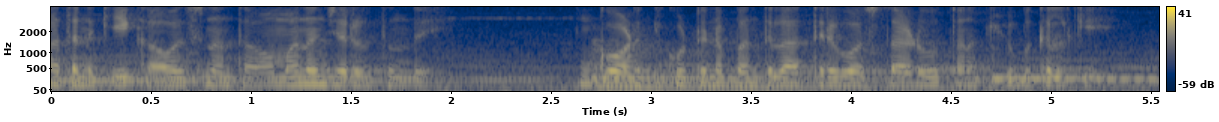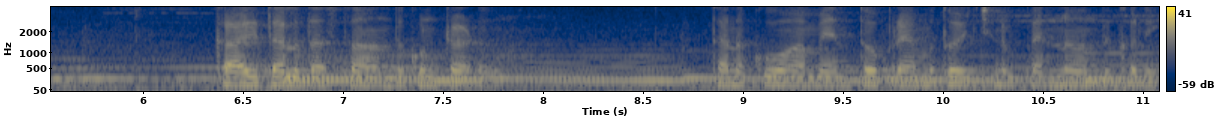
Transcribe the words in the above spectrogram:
అతనికి కావలసినంత అవమానం జరుగుతుంది. గోడకి కుట్టిన బంతిలా తిరిగి వస్తాడు తన క్యూబికల్కి. కాగితాల దస్తా అందుకుంటాడు. తనకు ఆమె ఎంతో ప్రేమతో ఇచ్చిన పెన్ను అందుకొని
